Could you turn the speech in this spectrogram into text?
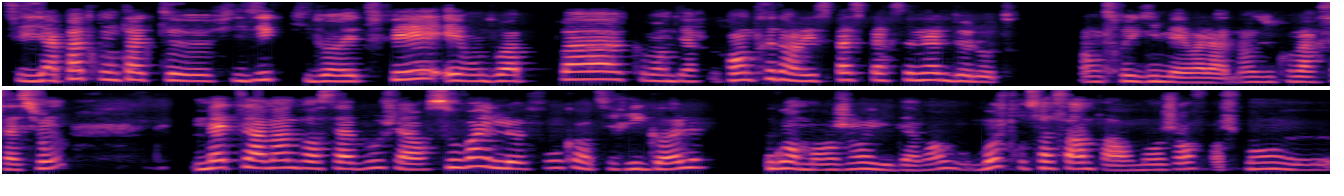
s'il n'y a pas de contact euh, physique qui doit être fait et on ne doit pas, comment dire, rentrer dans l'espace personnel de l'autre, entre guillemets, voilà, dans une conversation, mettre sa main devant sa bouche. Alors souvent ils le font quand ils rigolent ou en mangeant évidemment. Moi je trouve ça sympa en mangeant, franchement, euh,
